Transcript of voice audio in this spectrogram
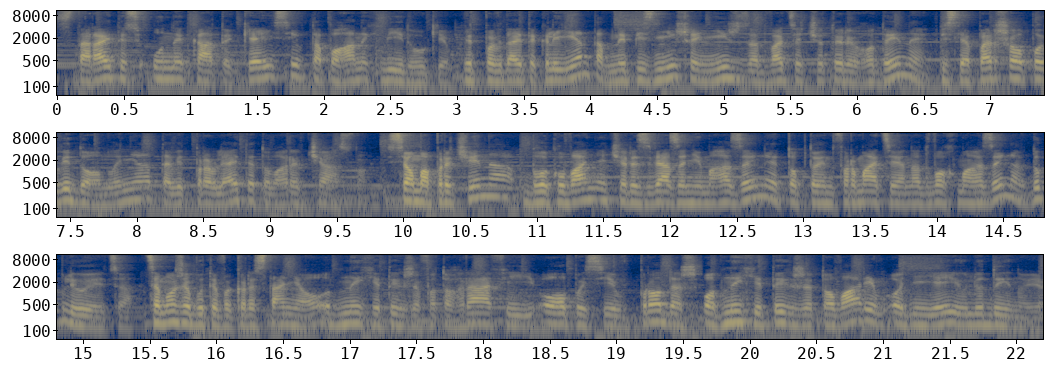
старайтесь уникати кейсів та поганих відгуків. Відповідайте клієнтам не пізніше ніж за 24 години після першого повідомлення та відправляйте товари вчасно. Сьома причина блокування через зв'язані магазини, тобто інформація на двох магазинах дублюється. Це може бути використання одних і тих же фотографій, описів, продаж одних і тих же товарів однією людиною.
